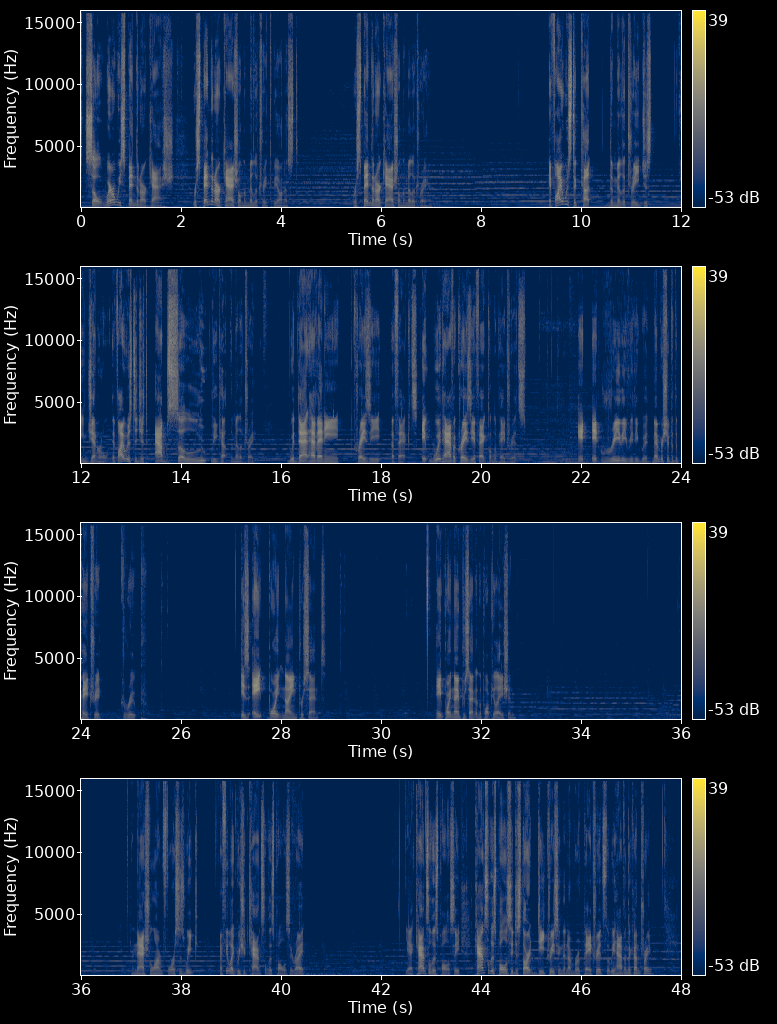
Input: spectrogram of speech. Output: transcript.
So, where are we spending our cash? We're spending our cash on the military, to be honest. We're spending our cash on the military. If I was to cut the military just in general, if I was to just absolutely cut the military, would that have any crazy effects? It would have a crazy effect on the Patriots. It it really, really would. Membership of the Patriot group is 8.9%. 8.9% of the population. National Armed Forces Week. I feel like we should cancel this policy, right? Yeah, cancel this policy. Cancel this policy to start decreasing the number of patriots that we have in the country.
